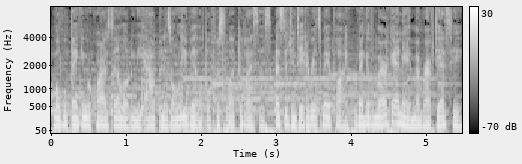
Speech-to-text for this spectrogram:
Mobile banking requires downloading the app and is only available for select devices. Message and data rates may apply. Bank of America and a member FDIC.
